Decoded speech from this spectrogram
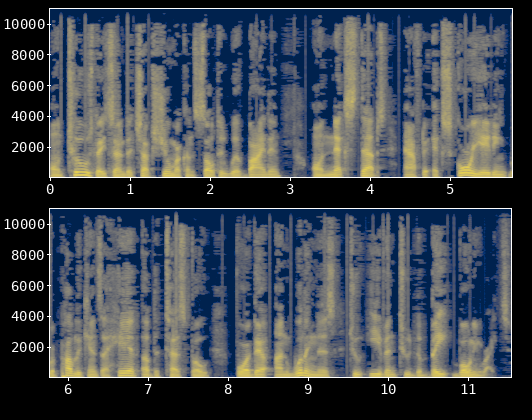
On Tuesday, Senator Chuck Schumer consulted with Biden on next steps after excoriating Republicans ahead of the test vote for their unwillingness to even to debate voting rights.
